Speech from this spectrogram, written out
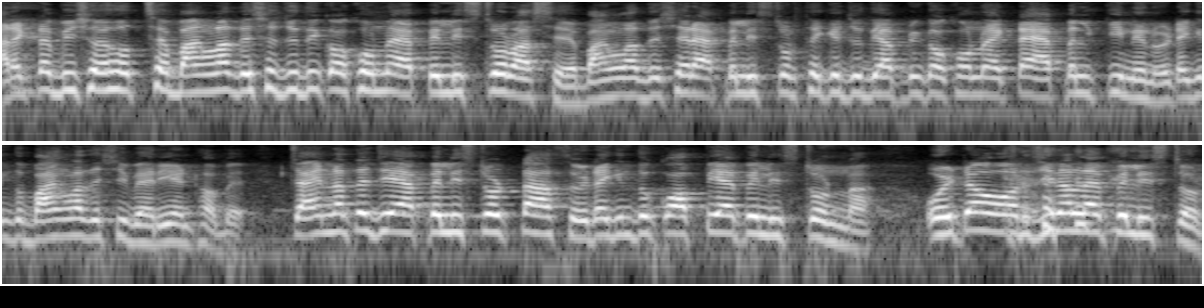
আরেকটা বিষয় হচ্ছে বাংলাদেশে যদি কখনো অ্যাপেল স্টোর আসে বাংলাদেশের অ্যাপেল স্টোর থেকে যদি আপনি কখনো একটা অ্যাপেল কিনেন ওইটা কিন্তু বাংলাদেশি ভ্যারিয়েন্ট হবে। চায়নাতে যে অ্যাপেল স্টোরটা আছে ওইটা কিন্তু কপি অ্যাপেল স্টোর না ওইটা অরিজিনাল অ্যাপেল স্টোর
